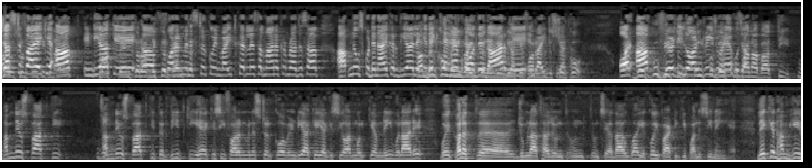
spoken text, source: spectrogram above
जस्टिफाई कि आप इंडिया के फॉरेन मिनिस्टर को इनवाइट कर ले सलमान अकरम राजा साहब। आपने उसको डिनाई कर दिया लेकिन एक अहम अहदेदार ने इनवाइट किया को। और आप डर्टी लॉन्ड्री जो है वो बात थी हमने उस बात की हमने उस बात की तरदीद की है किसी फॉरेन मिनिस्टर को अब इंडिया के या किसी और मुल्क के हम नहीं बुला रहे। वो एक गलत जुमला था जो उन, उन, उनसे अदा हुआ ये कोई पार्टी की पॉलिसी नहीं है। लेकिन हम ये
